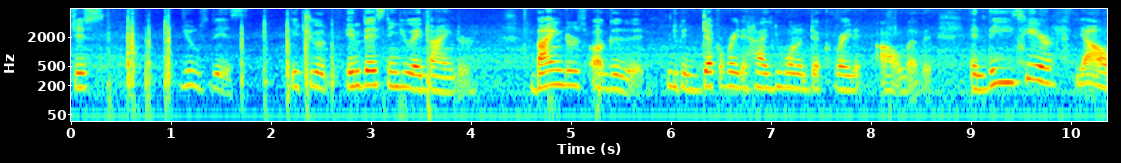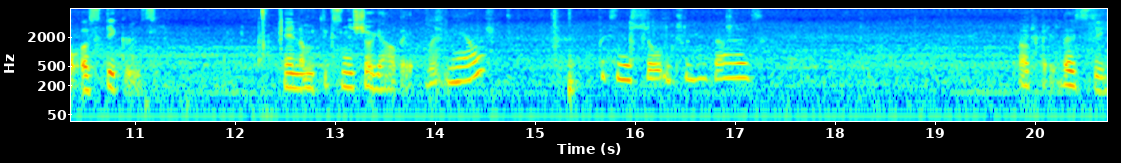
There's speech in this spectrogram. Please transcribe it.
Just use this. Get you a, invest in you a binder. Binders are good. You can decorate it how you want to decorate it all of it. And these here y'all are stickers and I'm fixing to show y'all that right now. Fixing to show it to you guys. Okay, let's see.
